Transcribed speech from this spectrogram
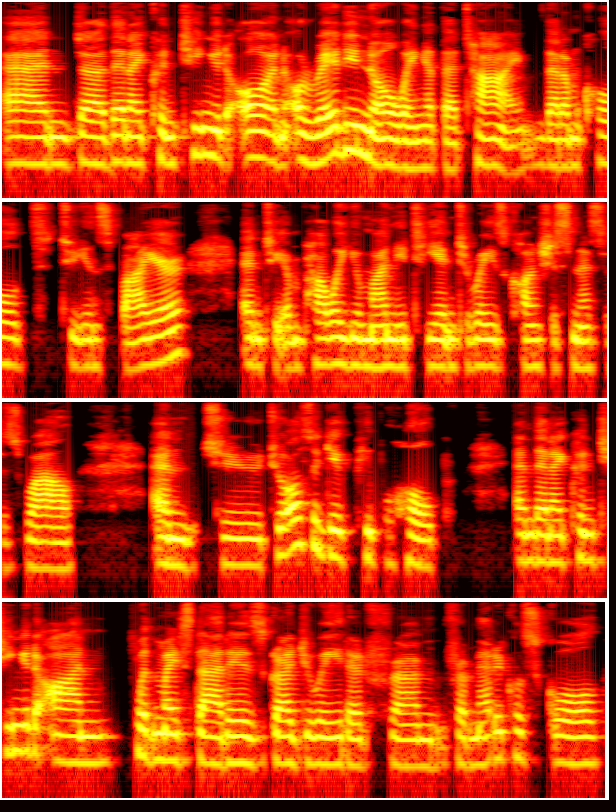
And uh, then I continued on, already knowing at that time that I'm called to inspire and to empower humanity and to raise consciousness as well, and to to also give people hope. And then I continued on with my studies, graduated from from medical school,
